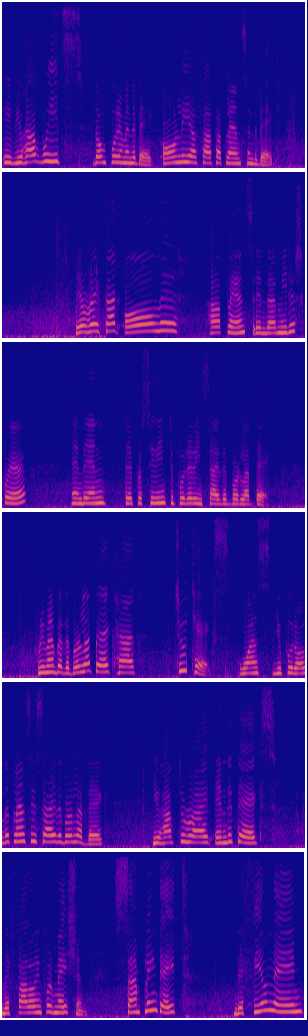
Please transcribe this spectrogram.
If you have weeds, don't put them in the bag. Only alfalfa plants in the bag. They already cut all the uh, plants in that meter square and then they're proceeding to put it inside the burlap bag. Remember the burlap bag had two tags. Once you put all the plants inside the burlap bag, you have to write in the tags the following information. Sampling date, the field name,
